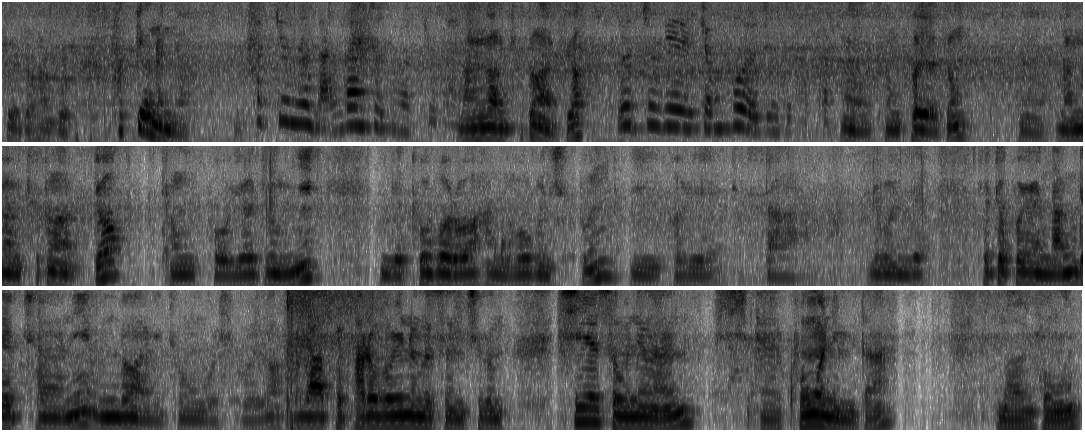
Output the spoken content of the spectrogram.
필요도 하고 학교는요. 학교는 난강초등학교가. 난강 초등학교, 이쪽에 경포 요즘도 가깝고. 예, 경포여중, 예, 난강 초등학교, 경포 여중이 이제 도보로 한 5분, 10분 이 거리에 있다. 그리고 이제 저쪽 보이는 남대천이 운동하기 좋은 곳이고요. 이 앞에 바로 보이는 것은 지금 시에서 운영하는 공원입니다. 마을공원.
